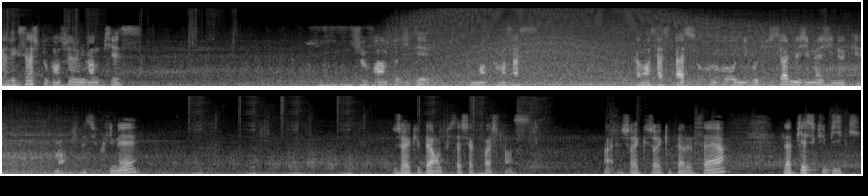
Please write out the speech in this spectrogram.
avec ça, je peux construire une grande pièce. Je, vois un peu l'idée. Je me demande comment ça, comment ça se passe au, niveau du sol, mais j'imagine, ok. Bon, je vais supprimer. Je récupère en plus à chaque fois, je pense. Ouais, je récupère le fer. La pièce cubique.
